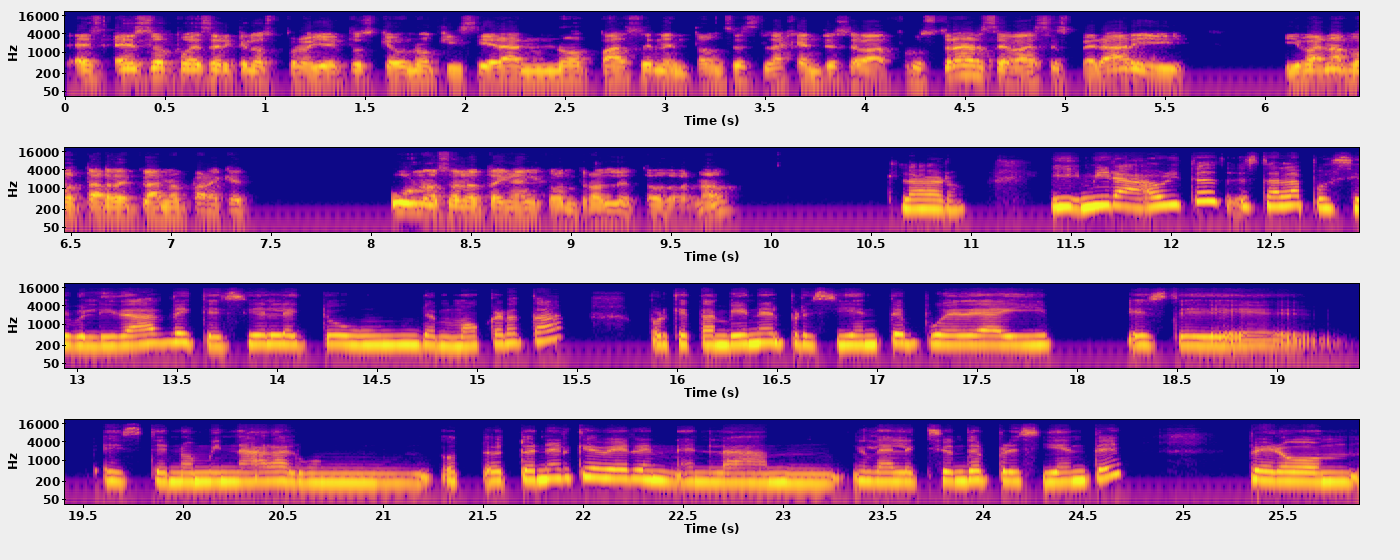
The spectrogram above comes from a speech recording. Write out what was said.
eso puede ser que los proyectos que uno quisiera no pasen, entonces la gente se va a frustrar, se va a desesperar y, y van a votar de plano para que uno solo tenga el control de todo, ¿no? Claro. Y mira, ahorita está la posibilidad de que sea electo un demócrata, porque también el presidente puede ahí este, este, nominar algún, o, tener que ver en, en, la, en la elección del presidente pero, mm,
